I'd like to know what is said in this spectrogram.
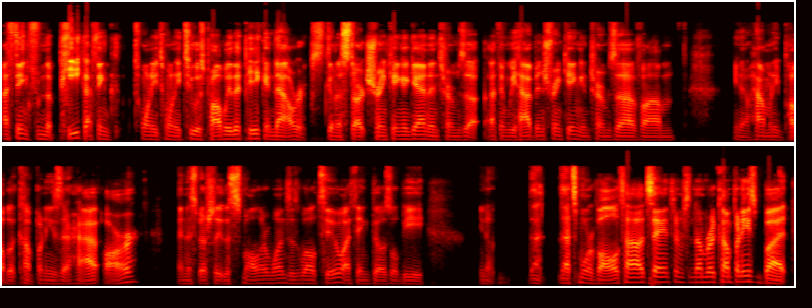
I think from the peak, I think 2022 is probably the peak, and now we're going to start shrinking again in terms of. I think we have been shrinking in terms of, um, you know, how many public companies there ha- are, and especially the smaller ones as well too. I think those will be, you know, that that's more volatile, I'd say, in terms of number of companies. But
